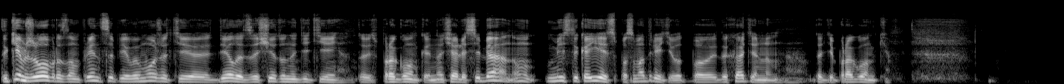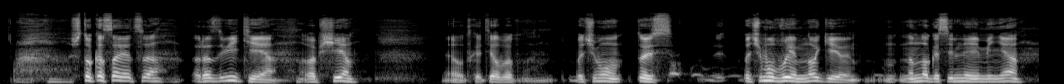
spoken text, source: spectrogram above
Таким же образом, в принципе, вы можете делать защиту на детей, то есть прогонкой. Вначале себя, ну, мистика есть, посмотрите, вот по дыхательным вот эти прогонки. Что касается развития вообще, я вот хотел бы, почему, то есть, почему вы, многие, намного сильнее меня в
